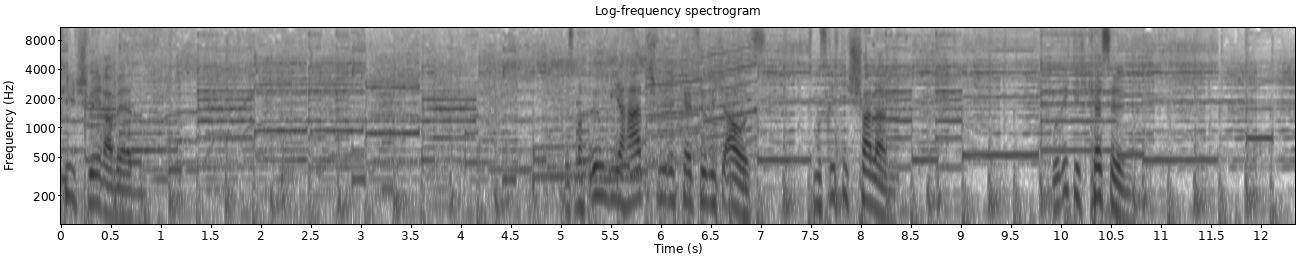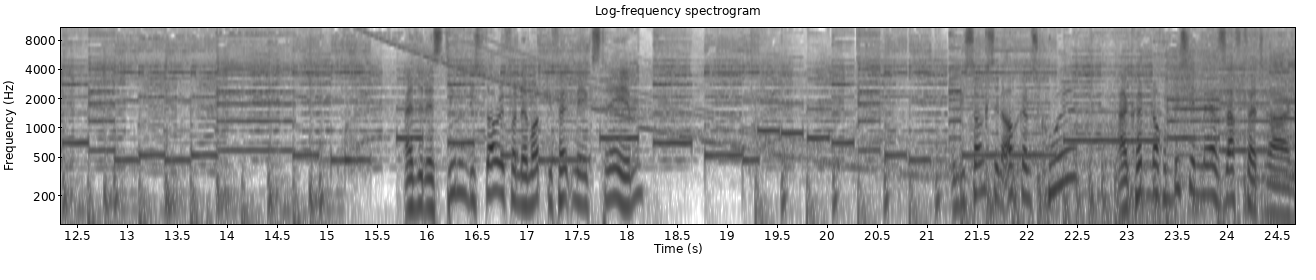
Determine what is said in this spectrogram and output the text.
viel schwerer werden. Das macht irgendwie harte Schwierigkeit für mich aus. Es muss richtig schallern. So richtig kesseln. Also der Stil und die Story von der Mod gefällt mir extrem. Die Songs sind auch ganz cool, aber könnten noch ein bisschen mehr Saft vertragen.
